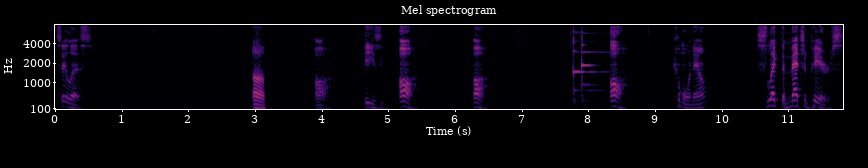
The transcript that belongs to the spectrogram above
Say less. up, Ah. Easy. Ah. Ah. Ah. Come on now. Select the matching pairs.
